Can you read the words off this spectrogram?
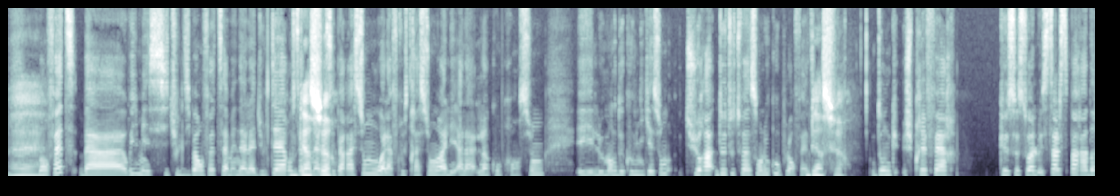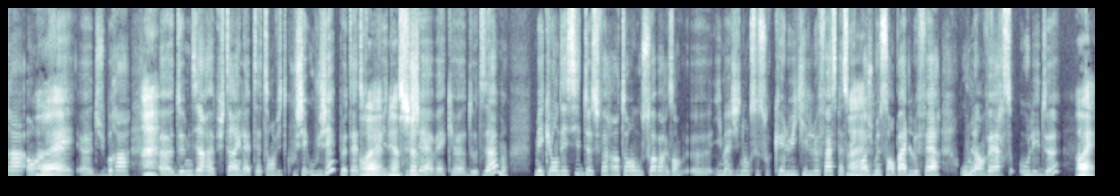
Ouais. Mais en fait, bah oui, mais si tu le dis pas, en fait, ça mène à l'adultère ou ça Bien mène à la séparation ou à la frustration, à l'incompréhension et le manque de communication tuera de toute façon le couple, en fait. Bien sûr. Donc, je préfère que ce soit le sale sparadrap Ouais. euh, du bras, euh, de me dire ah, putain, il a peut-être envie de coucher, ou j'ai peut-être Ouais, envie de sûr. coucher avec euh, d'autres hommes, mais qu'on décide de se faire un temps, ou soit par exemple, imaginons que ce soit que lui qui le fasse parce que Ouais. moi je me sens pas de le faire, ou l'inverse, ou les deux. Ouais,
